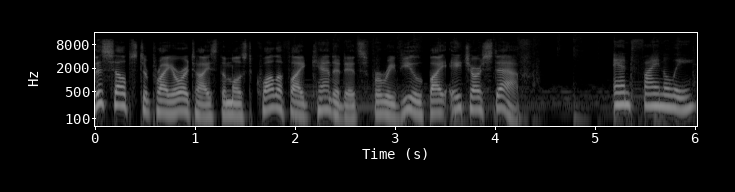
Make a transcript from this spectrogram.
This helps to prioritize the most qualified candidates for review by HR staff. And finally,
